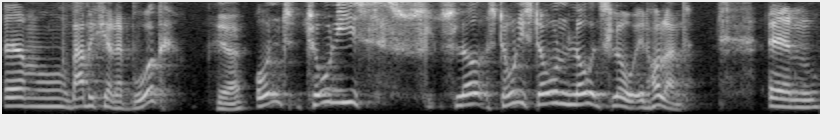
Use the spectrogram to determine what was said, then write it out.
ähm, Barbecue an der Burg. Ja. Und Tony, Slow, Tony Stone Low and Slow in Holland. Ähm,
